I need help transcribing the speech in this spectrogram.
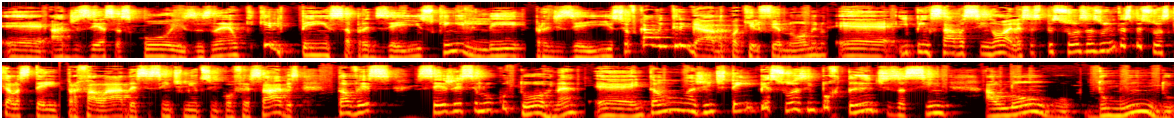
É, a dizer essas coisas, né? O que, que ele pensa para dizer isso? Quem ele lê para dizer isso? Eu ficava intrigado com aquele fenômeno é, e pensava assim: olha, essas pessoas, as únicas pessoas que elas têm para falar desses sentimentos inconfessáveis, talvez seja esse locutor, né? É, então a gente tem pessoas importantes assim ao longo do mundo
